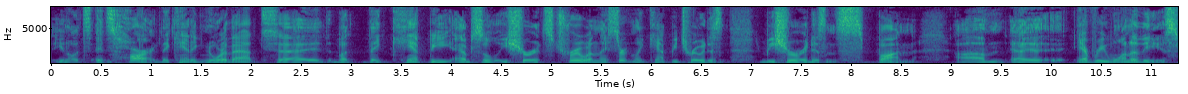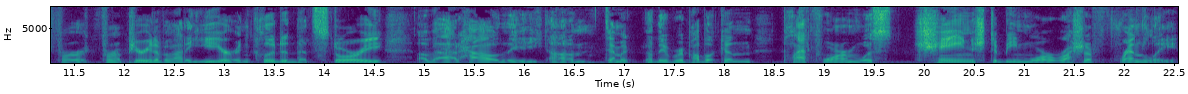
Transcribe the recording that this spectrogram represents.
you know it's it's hard they can't ignore that uh, but they can't be absolutely sure it's true and they certainly can't be true it is be sure it isn't spun um, uh, every one of these for, for a period of about a year included that story about how the um, Demo- the Republican platform was changed to be more Russia friendly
